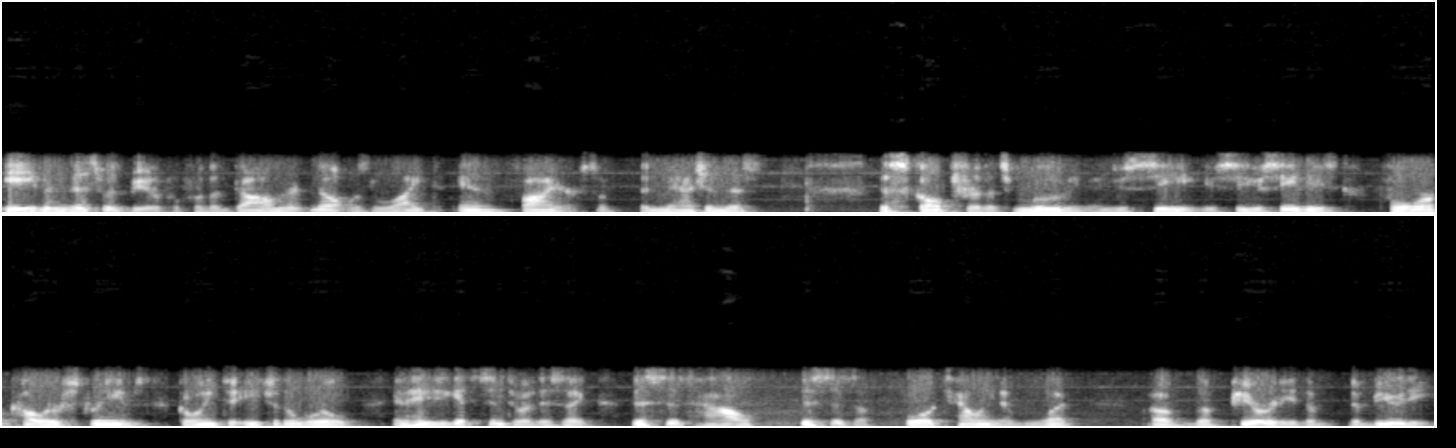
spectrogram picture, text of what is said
Even this was beautiful, for the dominant note was light and fire. So imagine this the sculpture that's moving, and you see, you see, you see these four color streams going to each of the world. And he gets into it. It's like this is how this is a foretelling of what of the purity, the, the beauty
